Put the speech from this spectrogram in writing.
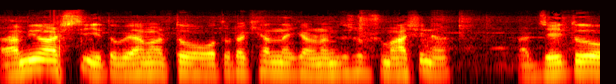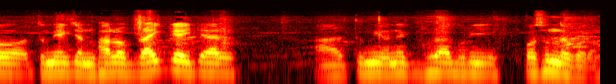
আর আমিও আসছি তবে আমার তো অতটা খেয়াল নাই কারণ আমি তো সবসময় আসি না। আর যেহেতু তুমি একজন ভালো বাইক রাইডার আর তুমি অনেক ঘোরাঘুরি পছন্দ করো।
